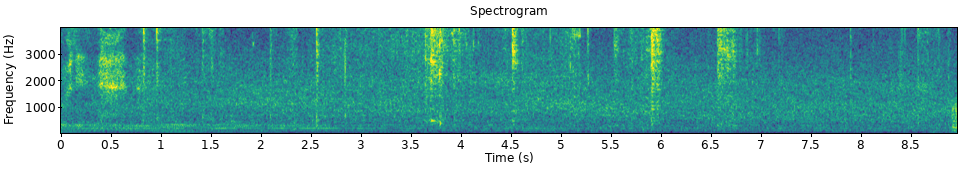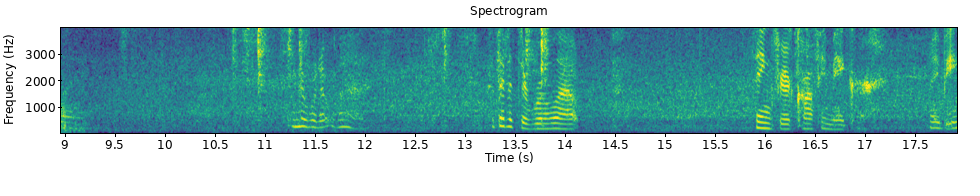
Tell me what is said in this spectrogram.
What is that? Display. Wonder what it was. I bet it's a rollout thing for your coffee maker. Maybe.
